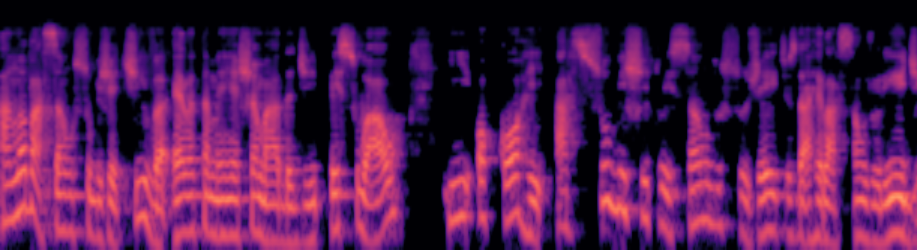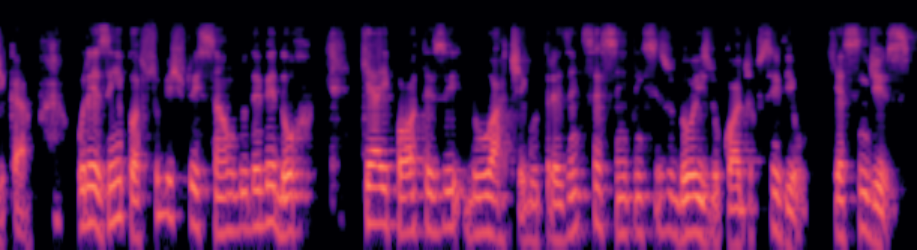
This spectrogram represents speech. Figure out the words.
A novação subjetiva, ela também é chamada de pessoal e ocorre a substituição dos sujeitos da relação jurídica. Por exemplo, a substituição do devedor, que é a hipótese do artigo 360, inciso 2 do Código Civil, que assim diz:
